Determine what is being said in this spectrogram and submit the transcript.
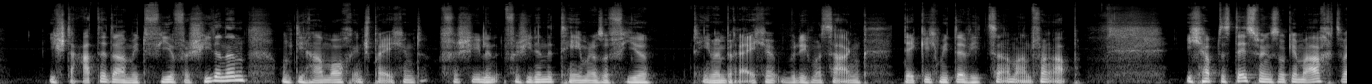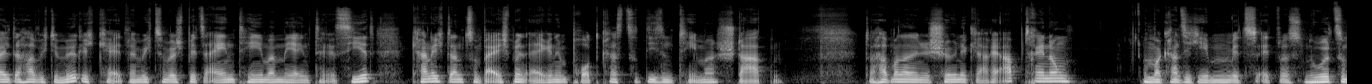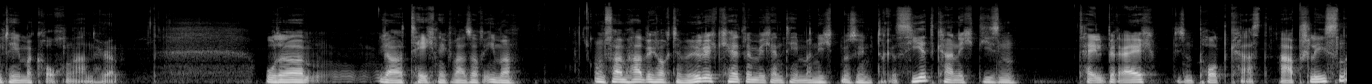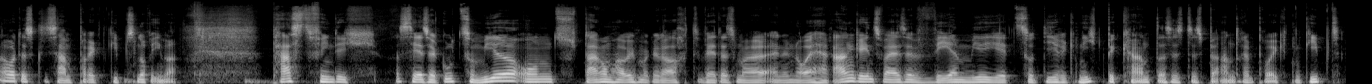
Ich starte da mit vier verschiedenen und die haben auch entsprechend verschiedene, verschiedene Themen, also vier Themenbereiche, würde ich mal sagen, decke ich mit der Witzer am Anfang ab ich habe das deswegen so gemacht, weil da habe ich die Möglichkeit, wenn mich zum Beispiel jetzt ein Thema mehr interessiert, kann ich dann zum Beispiel einen eigenen Podcast zu diesem Thema starten. Da hat man dann eine schöne, klare Abtrennung und man kann sich eben jetzt etwas nur zum Thema Kochen anhören. Oder ja, Technik, was auch immer. Und vor allem habe ich auch die Möglichkeit, wenn mich ein Thema nicht mehr so interessiert, kann ich diesen Teilbereich, diesen Podcast abschließen, aber das Gesamtprojekt gibt es noch immer. Passt, finde ich, sehr, sehr gut zu mir und darum habe ich mir gedacht, wäre das mal eine neue Herangehensweise. Wäre mir jetzt so direkt nicht bekannt, dass es das bei anderen Projekten gibt,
